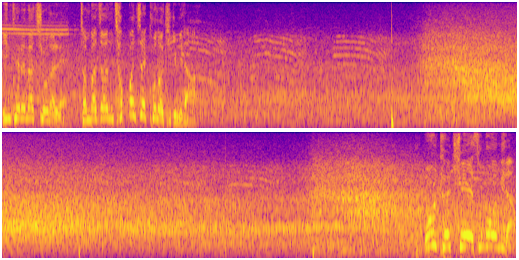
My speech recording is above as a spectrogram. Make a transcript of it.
인테르나치오날레 전반전 첫 번째 코너킥입니다. 볼 탈취에 성공합니다.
